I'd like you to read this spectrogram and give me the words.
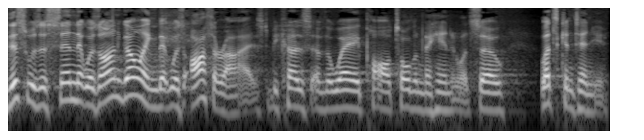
this was a sin that was ongoing, that was authorized because of the way Paul told them to handle it. So let's continue.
